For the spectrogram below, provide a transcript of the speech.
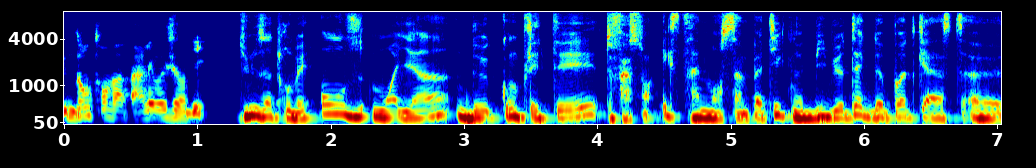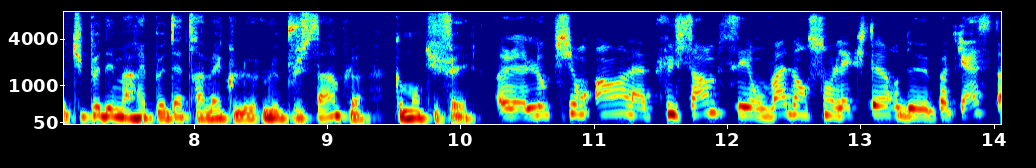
dont on va parler aujourd'hui tu nous as trouvé 11 moyens de compléter de façon extrêmement sympathique notre bibliothèque de podcasts. Euh, tu peux démarrer peut-être avec le, plus simple. Comment tu fais? L'option 1, la plus simple, c'est on va dans son lecteur de podcast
